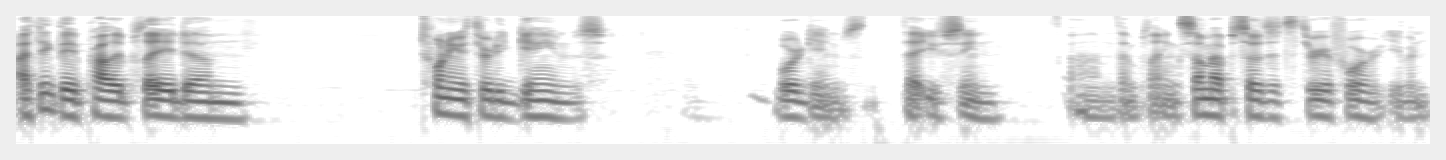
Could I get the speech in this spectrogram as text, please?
I think they've probably played um, twenty or thirty games, board games that you've seen um, them playing. Some episodes it's three or four even.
